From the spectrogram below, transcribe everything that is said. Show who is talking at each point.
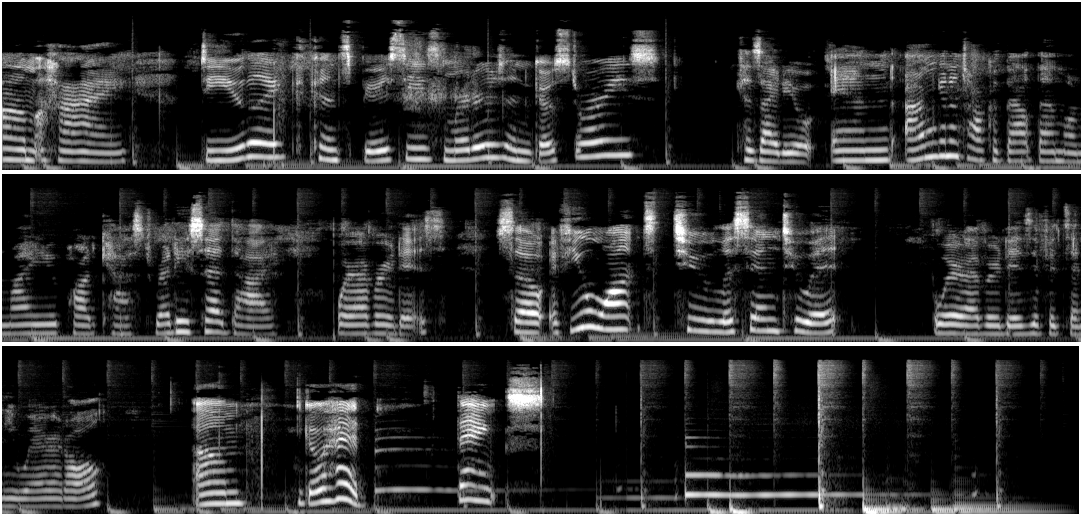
Speaker 1: Um, hi. Do you like conspiracies, murders, and ghost stories? Because I do. And I'm going to talk about them on my new podcast, Ready, Set, Die, wherever it is. So if you want to listen to it, wherever it is, if it's anywhere at all, um, go ahead. Thanks.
